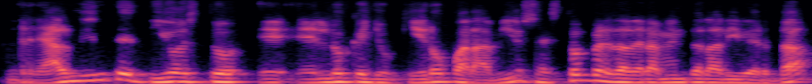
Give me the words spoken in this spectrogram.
realmente, tío, esto e, es, lo que yo quiero para mí. O sea, esto es verdaderamente la libertad.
